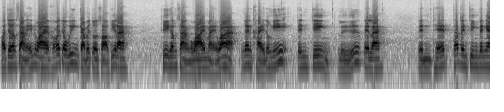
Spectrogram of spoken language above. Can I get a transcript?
พอเจอคำสั่ง ny เขาก็จะวิ่งกลับไปตรวจสอบที่อะไร ที่คำสั่ง y ใหม่ว่าเงื่อนไขตรงนี้เป็นจริงหรือเป็นอะไร เป็นเท็จ ถ้าเป็นจริงเป็นไง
